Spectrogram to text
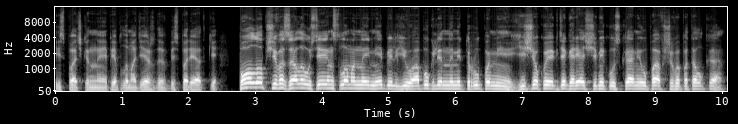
испачканная пеплом одежда в беспорядке. Пол общего зала усеян сломанной мебелью, обугленными трупами, еще кое-где горящими кусками упавшего потолка.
